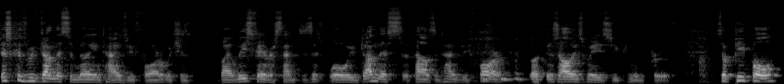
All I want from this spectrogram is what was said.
just because we've done this a million times before, which is my least favorite sentence is, well, we've done this a thousand times before. Look, there's always ways you can improve. So people,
